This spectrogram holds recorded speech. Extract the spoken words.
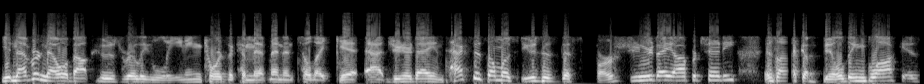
You never know about who's really leaning towards a commitment until they get at junior day. And Texas almost uses this first junior day opportunity as like a building block is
